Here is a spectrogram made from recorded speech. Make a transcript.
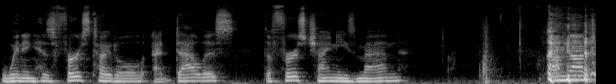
winning his first title at Dallas, the first Chinese man. I'm not.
